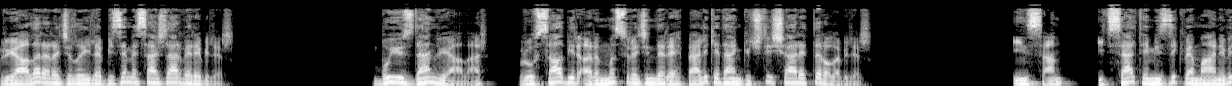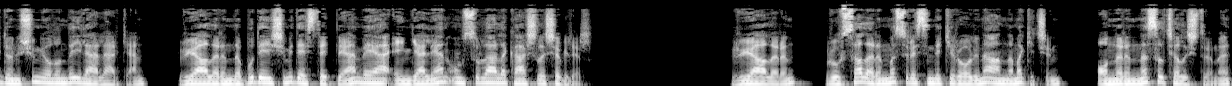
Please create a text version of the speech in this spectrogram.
rüyalar aracılığıyla bize mesajlar verebilir. Bu yüzden rüyalar, ruhsal bir arınma sürecinde rehberlik eden güçlü işaretler olabilir. İnsan, içsel temizlik ve manevi dönüşüm yolunda ilerlerken, rüyalarında bu değişimi destekleyen veya engelleyen unsurlarla karşılaşabilir. Rüyaların, ruhsal arınma süresindeki rolünü anlamak için, onların nasıl çalıştığını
